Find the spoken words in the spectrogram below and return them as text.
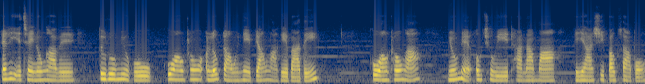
အဲ့ဒီအချိန်တုန်းကပဲသူတို့မြို့ကိုကိုအောင်ထုံးအလုတ်တော်ဝင်နဲ့ပြောင်းလာခဲ့ပါသည်ကိုအောင်ထုံးကမြို့နယ်အုပ်ချုပ်ရေးဌာနမှာအရာရှိပေါက်စပေါ်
